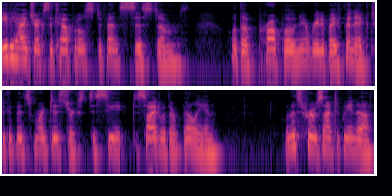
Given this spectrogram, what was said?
Beetee hijacks the Capitol's defense system with a propo narrated by Finnick to convince more districts to see, decide with the rebellion. When this proves not to be enough,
